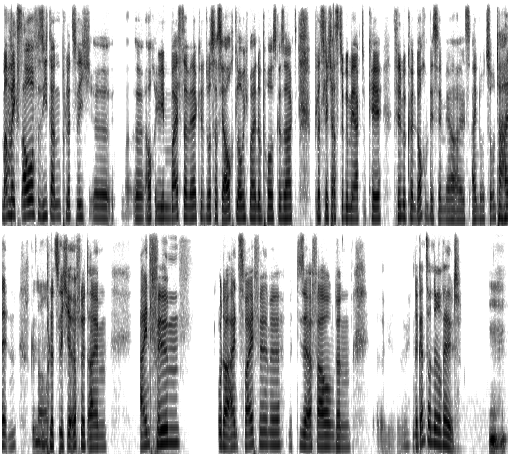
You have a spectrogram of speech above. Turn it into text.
man wächst auf, sieht dann plötzlich äh, äh, auch irgendwie Meisterwerke. Du hast das ja auch, glaube ich, mal in einem Post gesagt. Plötzlich hast du gemerkt, okay, Filme können doch ein bisschen mehr als ein nur zu unterhalten. Genau. Und plötzlich eröffnet einem ein Film oder ein, zwei Filme mit dieser Erfahrung dann äh, eine ganz andere Welt. Mhm.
